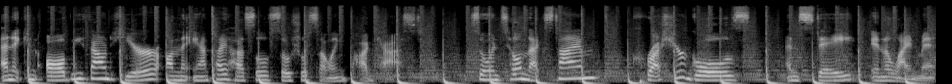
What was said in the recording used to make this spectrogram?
and it can all be found here on the Anti Hustle Social Selling Podcast. So until next time, crush your goals and stay in alignment.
